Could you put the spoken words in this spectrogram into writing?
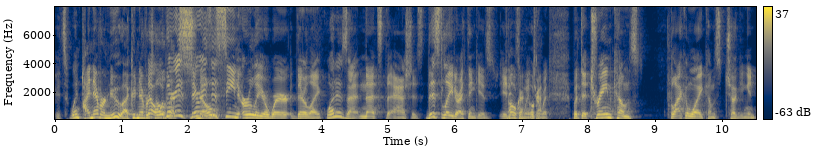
it's winter. I never knew. I could never no, tell well, if there that's is there snow. is a scene earlier where they're like, "What is that?" And that's the ashes. This later, I think, is it is Okay, winter. okay. But the train comes, black and white comes chugging in,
